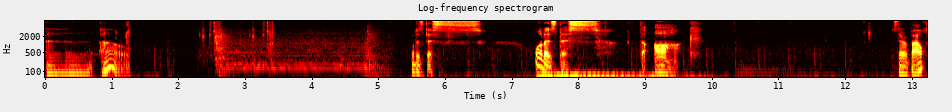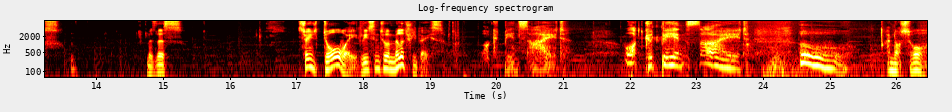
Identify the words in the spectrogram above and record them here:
Uh, oh, what is this? What is this? The Ark. Is there a bouse? What is this? Strange doorway leads into a military base. What could be inside? What could be inside? Oh, I'm not sure.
